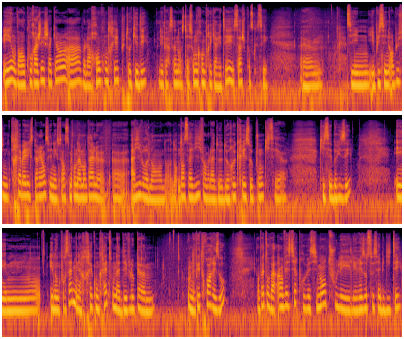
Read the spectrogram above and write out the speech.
Et on va encourager chacun à voilà, rencontrer plutôt qu'aider les personnes en situation de grande précarité. Et ça, je pense que c'est. et puis c'est en plus une très belle expérience, c'est une expérience fondamentale à vivre dans, sa vie, voilà, de, recréer ce pont qui s'est s'est brisé. Hum, et, donc pour ça, de manière très concrète, on a développé, euh, on a trois réseaux. En fait, on va investir progressivement tous les, réseaux de sociabilité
